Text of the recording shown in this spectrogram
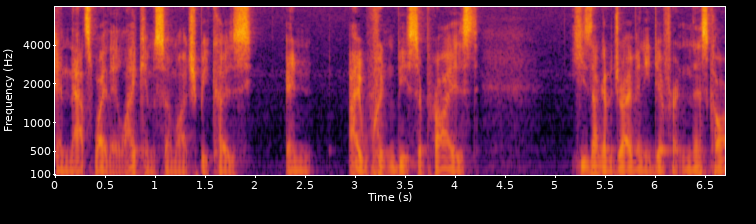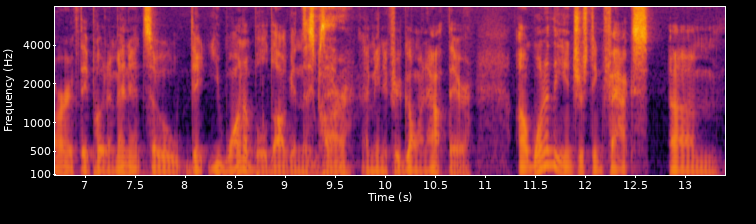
and that's why they like him so much because. And I wouldn't be surprised he's not going to drive any different in this car if they put him in it. So that you want a bulldog in this Same car. thing. I mean, if you're going out there, uh, one of the interesting facts um,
